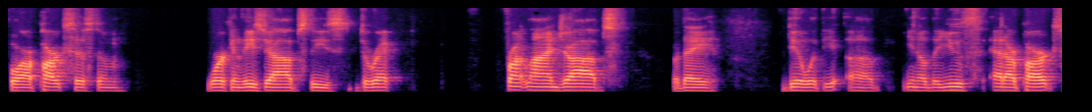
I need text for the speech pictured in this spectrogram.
for our park system work in these jobs, these direct frontline jobs, where they deal with the uh, you know the youth at our parks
